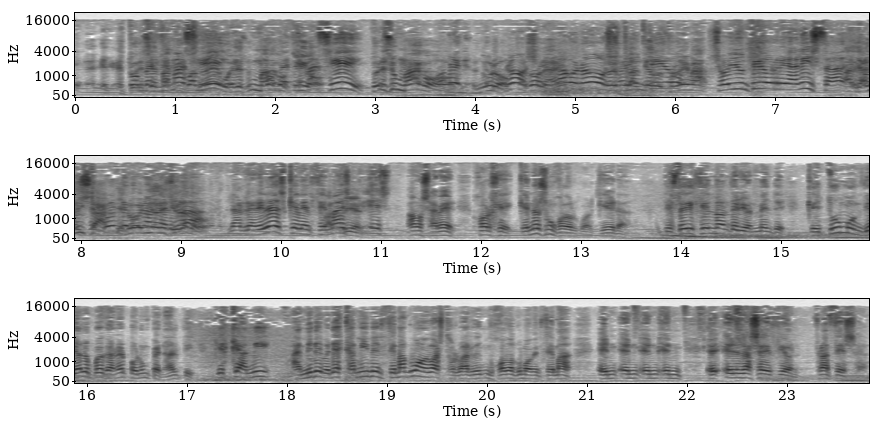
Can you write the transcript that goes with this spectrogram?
eh, eh, con Benzema sí. Eh, eres un mago, tío. Tú eres un mago. Hombre, duro. No, soy un mago no, soy un tío, soy un tío realista, ah, realista la realidad. La realidad es que Benzema es, vamos a ver, Jorge, que no es un jugador cualquiera. Te estoy diciendo anteriormente que tú un mundial lo puedes ganar por un penalti. Que es que a mí, a mí de verdad es que a mí Benzema, ¿cómo me va a estorbar un jugador como Benzema en, en, en, en la selección francesa?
